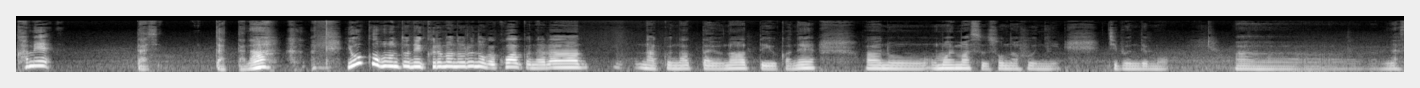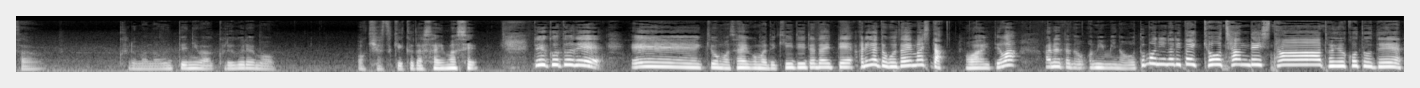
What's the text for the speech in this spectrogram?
日目だしだったな。よく本当ね車乗るのが怖くならなくなったよなっていうかね。あの思いますそんな風に。自分でも。まあ皆さん車の運転にはくれぐれもお気をつけくださいませ。ということで、えー、今日も最後まで聞いていただいてありがとうございました。お相手は、あなたのお耳のお供になりたいきょうちゃんでした。ということで、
